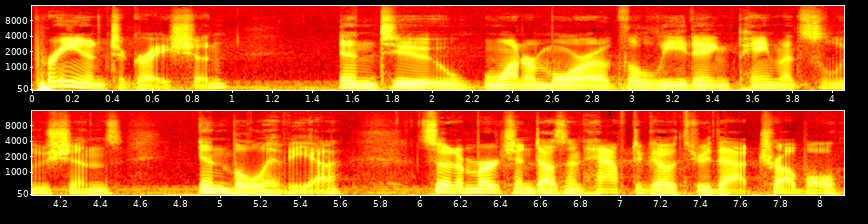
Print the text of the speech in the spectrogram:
pre integration into one or more of the leading payment solutions in Bolivia so the merchant doesn't have to go through that trouble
